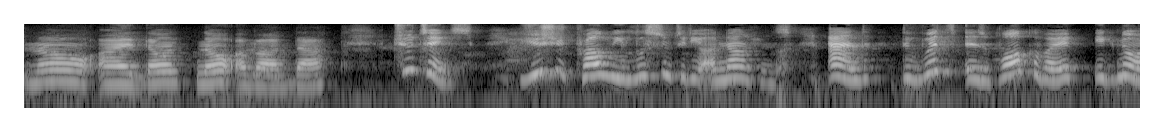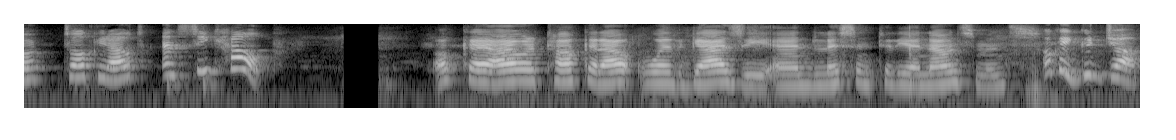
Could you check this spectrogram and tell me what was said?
No, I don't know about that. Two things. You should probably listen to the announcements. And the wits is walk away, ignore, talk it out, and seek help. Okay, I will talk it out with Ghazi and listen to the announcements. Okay, good job.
